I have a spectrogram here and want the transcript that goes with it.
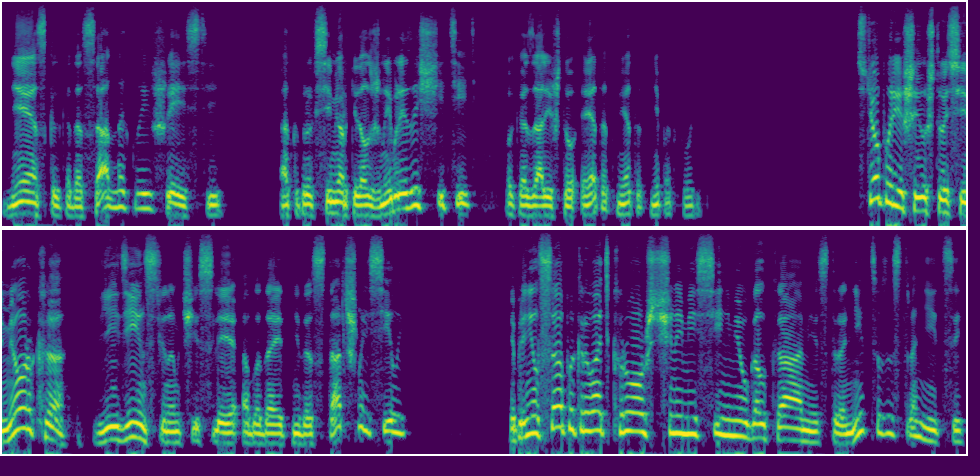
несколько досадных происшествий, от которых семерки должны были защитить, показали, что этот метод не подходит. Степа решил, что семерка в единственном числе обладает недостаточной силой, и принялся покрывать крошечными синими уголками страницу за страницей,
